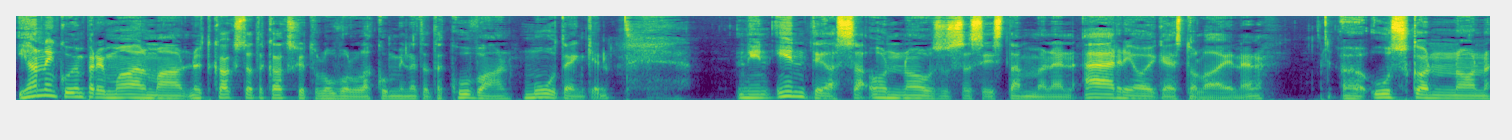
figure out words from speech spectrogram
Ihan niin kuin ympäri maailmaa nyt 2020-luvulla, kun minä tätä kuvaan muutenkin, niin Intiassa on nousussa siis tämmöinen äärioikeistolainen ö, uskonnon,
